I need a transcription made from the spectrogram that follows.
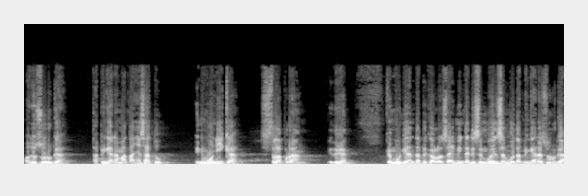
masuk surga. Tapi nggak ada matanya satu. Ini mau nikah setelah perang, gitu kan? Kemudian tapi kalau saya minta disembuhin sembuh, tapi nggak ada surga.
